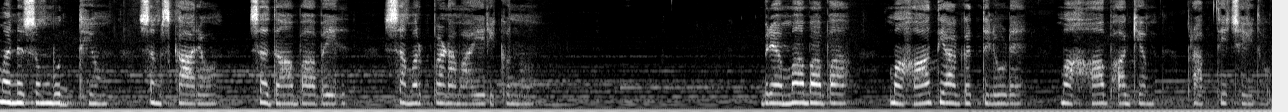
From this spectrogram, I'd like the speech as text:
മനസ്സും ബുദ്ധിയും സംസ്കാരവും സദാ ബാബയിൽ സമർപ്പണമായിരിക്കുന്നു. ബ്രഹ്മബാബ മഹാത്യാഗത്തിലൂടെ മഹാഭാഗ്യം പ്രാപ്തി ചെയ്തു.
